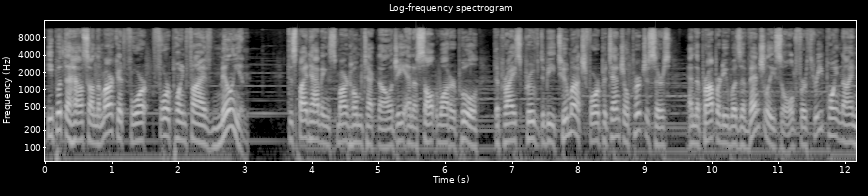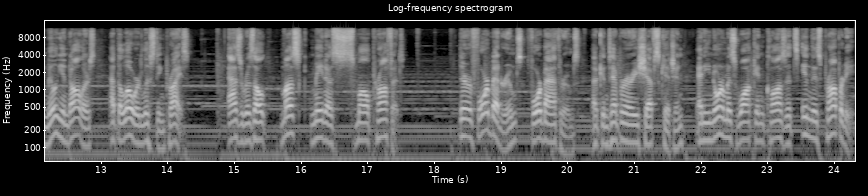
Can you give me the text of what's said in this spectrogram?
he put the house on the market for 4.5 million. Despite having smart home technology and a saltwater pool, the price proved to be too much for potential purchasers and the property was eventually sold for $3.9 million at the lower listing price. As a result, Musk made a small profit. There are four bedrooms, four bathrooms, a contemporary chef's kitchen, and enormous walk-in closets in this property.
